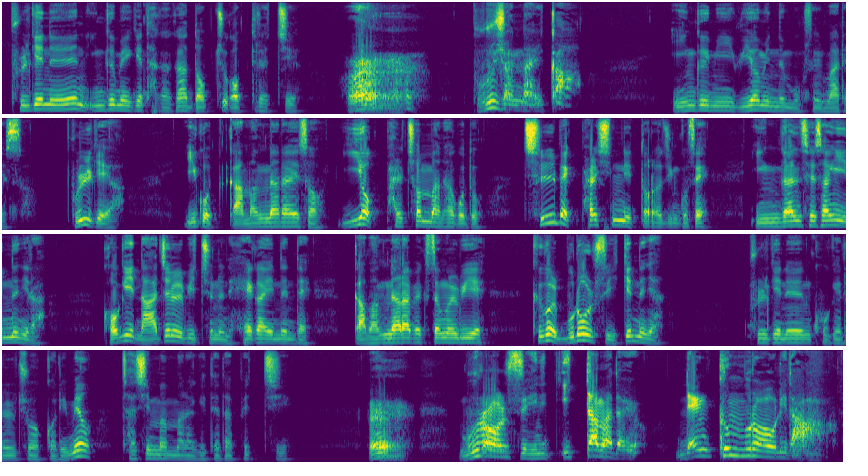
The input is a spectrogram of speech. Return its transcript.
불개는 임금에게 다가가 넙죽 엎드렸지. 부르셨나이까? 임금이 위험 있는 목소리로 말했어. 불개야, 이곳 까막나라에서 2억 8천만 하고도 780리 떨어진 곳에 인간 세상이 있느니라. 거기 낮을 비추는 해가 있는데 까막나라 백성을 위해 그걸 물어올 수 있겠느냐? 불개는 고개를 주걱거리며 자신만만하게 대답했지. 응, 물어올 수 있, 다마다요 냉큼 물어오리다.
